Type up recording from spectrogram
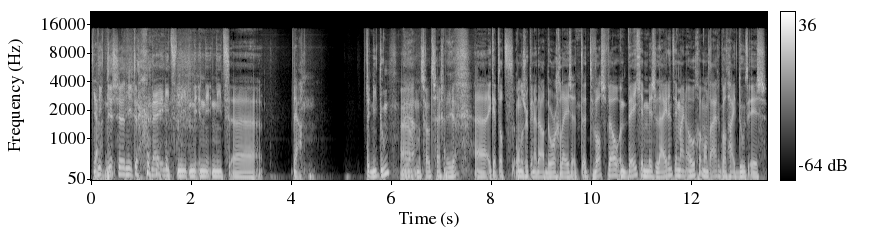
ja, niet dissen, niet... niet nee, niet, niet, niet, niet, ja, te niet doen, uh, ja. om het zo te zeggen. Ja. Uh, ik heb dat onderzoek inderdaad doorgelezen. Het, het, was wel een beetje misleidend in mijn ogen, want eigenlijk wat hij doet is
